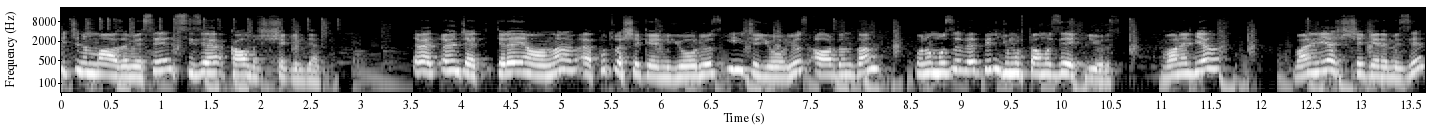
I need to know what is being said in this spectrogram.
İçinin malzemesi size kalmış şekilde. Evet önce tereyağına e, pudra şekerini yoğuruyoruz. iyice yoğuruyoruz. Ardından unumuzu ve bir yumurtamızı ekliyoruz. Vanilya vanilya şekerimizi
